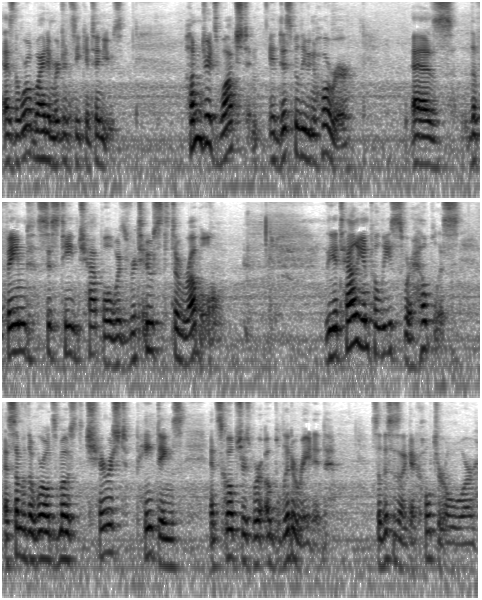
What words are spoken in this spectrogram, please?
as the worldwide emergency continues. Hundreds watched in disbelieving horror as the famed Sistine Chapel was reduced to rubble. The Italian police were helpless as some of the world's most cherished paintings and sculptures were obliterated. So this is like a cultural war.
